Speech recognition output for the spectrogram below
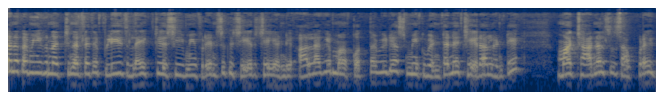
కనుక మీకు నచ్చినట్లయితే ప్లీజ్ లైక్ చేసి మీ ఫ్రెండ్స్కి షేర్ చేయండి. అలాగే మా కొత్త వీడియోస్ మీకు వెంటనే చేరాలంటే మా ఛానల్స్ సబ్స్క్రైబ్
